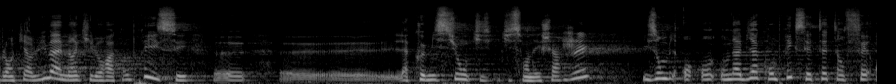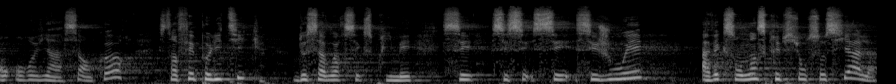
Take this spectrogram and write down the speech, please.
Blanquer lui-même hein, qui l'aura compris, c'est la commission qui, s'en est chargée. On, a bien compris que c'était un fait, on, revient à ça encore, c'est un fait politique de savoir s'exprimer. C'est jouer avec son inscription sociale.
